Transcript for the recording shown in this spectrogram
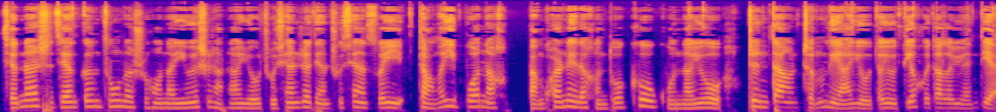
前段时间跟踪的时候呢，因为市场上有主线热点出现，所以涨了一波呢。板块内的很多个股呢，又震荡整理啊，有的又跌回到了原点。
